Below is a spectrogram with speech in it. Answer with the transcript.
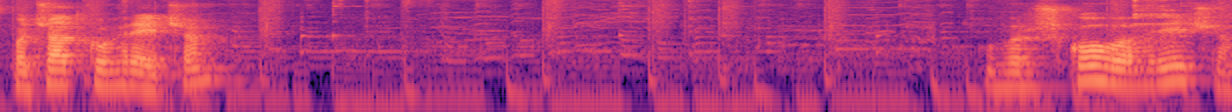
Спочатку греча. Вершкова греча.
